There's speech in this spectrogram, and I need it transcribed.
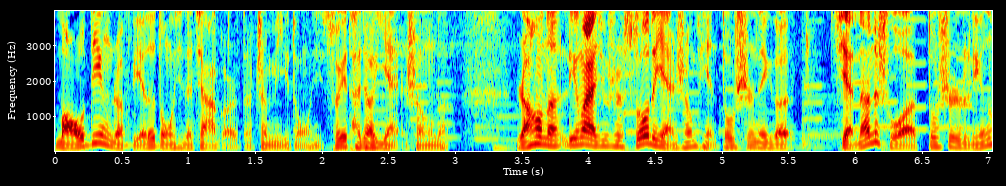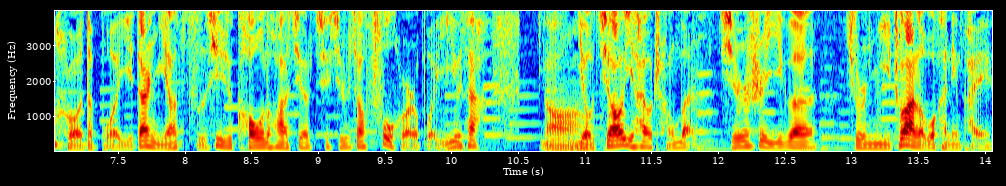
锚定着别的东西的价格的这么一东西，所以它叫衍生的。然后呢，另外就是所有的衍生品都是那个简单的说都是零和的博弈，但是你要仔细去抠的话，就其实叫复合的博弈，因为它有交易还有成本，其实是一个就是你赚了我肯定赔，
